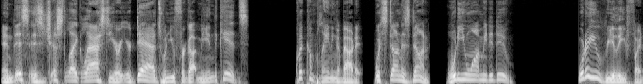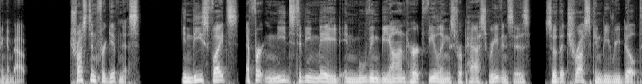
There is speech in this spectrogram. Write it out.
And this is just like last year at your dad's when you forgot me and the kids. Quit complaining about it. What's done is done. What do you want me to do? What are you really fighting about? Trust and forgiveness. In these fights, effort needs to be made in moving beyond hurt feelings for past grievances so that trust can be rebuilt.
